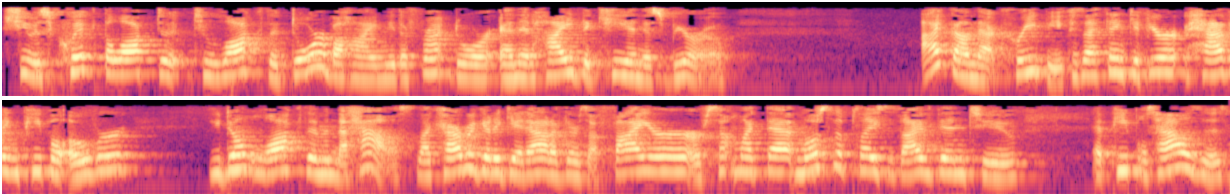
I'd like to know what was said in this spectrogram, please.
she was quick to lock, to, to lock the door behind me, the front door, and then hide the key in this bureau. I found that creepy because I think if you're having people over, you don't lock them in the house. Like, how are we going to get out if there's a fire or something like that? Most of the places I've been to at people's houses,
